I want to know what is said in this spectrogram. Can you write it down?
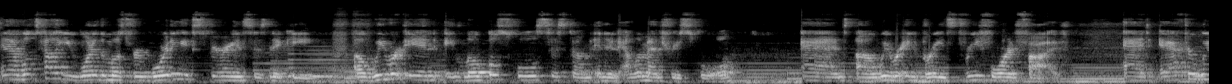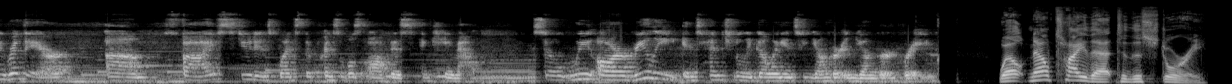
And I will tell you, one of the most rewarding experiences, Nikki, uh, we were in a local school system in an elementary school, and uh, we were in grades three, four, and five. And after we were there, um, five students went to the principal's office and came out. So we are really intentionally going into younger and younger grades. Well, now tie that to this story.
